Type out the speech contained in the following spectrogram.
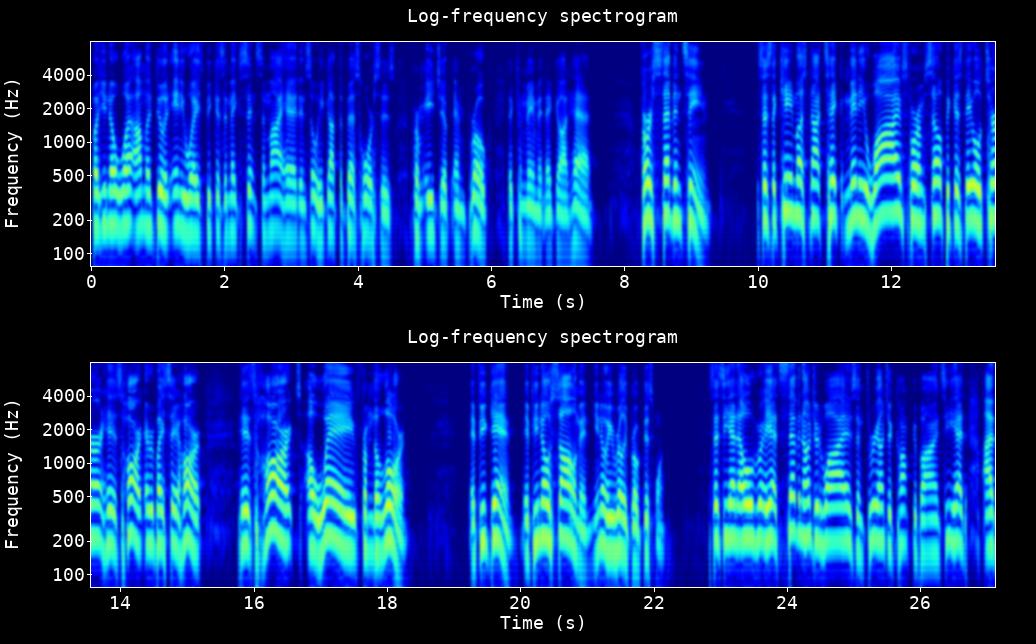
but you know what? I'm going to do it anyways because it makes sense in my head. And so he got the best horses from Egypt and broke the commandment that God had. Verse 17. It says, The king must not take many wives for himself because they will turn his heart, everybody say heart, his heart away from the Lord. If you again, if you know Solomon, you know he really broke this one. It says he had over he had 700 wives and 300 concubines. He had a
